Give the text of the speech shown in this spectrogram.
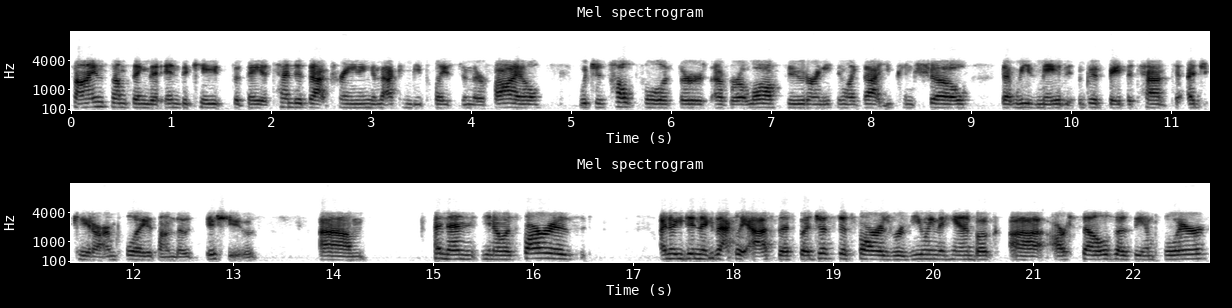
sign something that indicates that they attended that training and that can be placed in their file, which is helpful if there's ever a lawsuit or anything like that. You can show that we've made a good faith attempt to educate our employees on those issues. Um, and then, you know, as far as I know you didn't exactly ask this, but just as far as reviewing the handbook uh, ourselves as the employer,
